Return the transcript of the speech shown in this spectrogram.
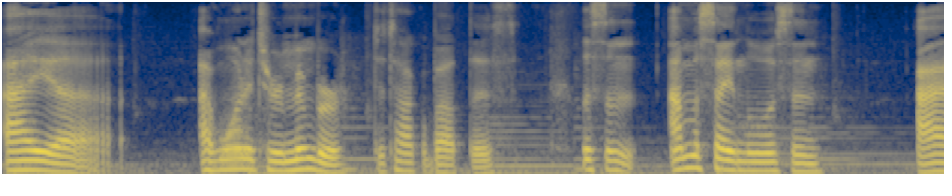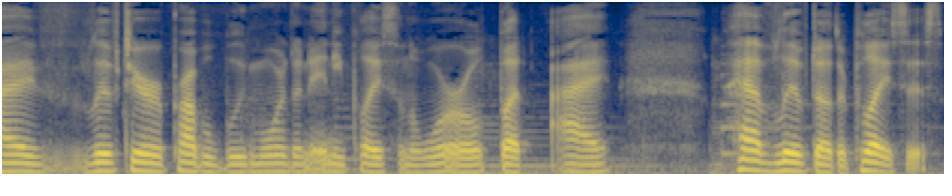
I uh I wanted to remember to talk about this. Listen, I'm a St. Louisan. I've lived here probably more than any place in the world, but I have lived other places.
